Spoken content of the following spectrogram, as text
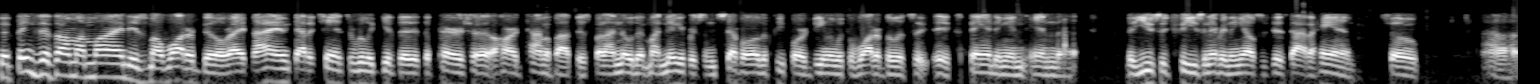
the things that's on my mind is my water bill, right? I haven't got a chance to really give the, the parish a, hard time about this, but I know that my neighbors and several other people are dealing with the water bill. It's uh, expanding, and, and uh, the usage fees and everything else is just out of hand. So, uh,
